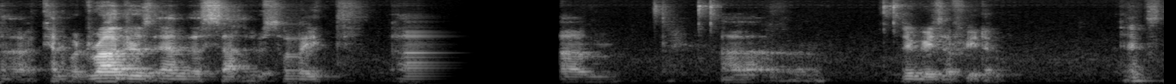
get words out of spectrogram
uh, Kenward Rogers and the Satterthwaite um, uh, degrees of freedom. Next.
